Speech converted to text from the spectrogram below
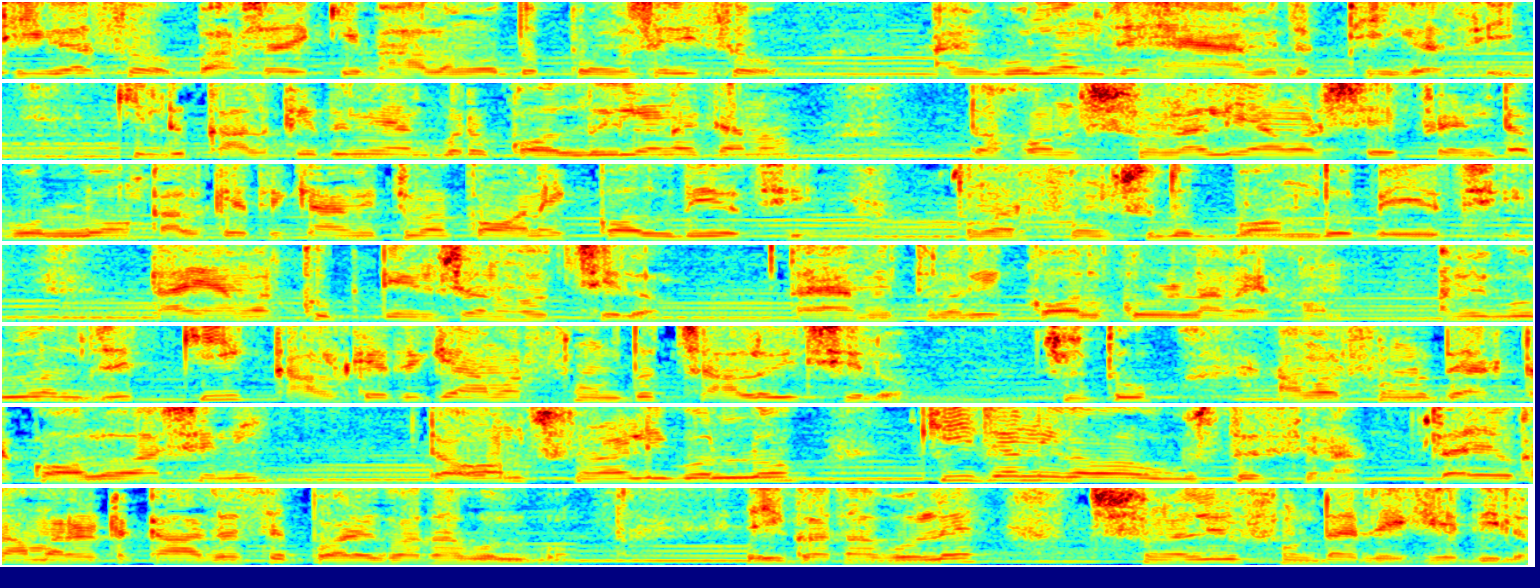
ঠিক আছো? বাসায় কি ভালো মতো পৌঁছাইছো? আমি বললাম যে হ্যাঁ আমি তো ঠিক আছি। কিন্তু কালকে তুমি একবার কল দিলে না কেন? তখন সোনালি আমার সেই ফ্রেন্ডটা বলল, কালকে থেকে আমি তোমাকে অনেক কল দিয়েছি। তোমার ফোন শুধু বন্ধ পেয়েছি। তাই আমার খুব টেনশন হচ্ছিল। তাই আমি তোমাকে কল করলাম এখন। আমি বললাম যে, কি? কালকে থেকে আমার ফোন তো চালুই ছিল। কিন্তু আমার ফোনে তো একটা কলও আসেনি। তখন সোনালি বলল, কি জানি বাবা, বুঝতেছি না। যাই হোক, আমার একটা কাজ আছে, পরে কথা বলব। এই কথা বলে সোনালির ফোনটা রেখে দিল।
